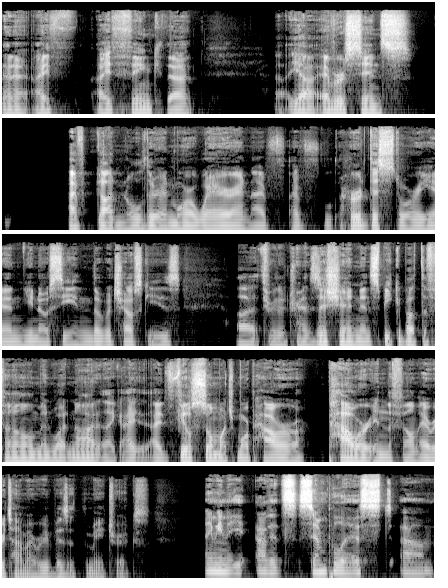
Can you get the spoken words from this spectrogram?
and I I, I think that, uh, yeah, ever since I've gotten older and more aware, and I've I've heard this story, and you know, seen the Wachowskis uh, through their transition and speak about the film and whatnot. Like I, I feel so much more power power in the film every time I revisit The Matrix. I mean, at its simplest, um,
